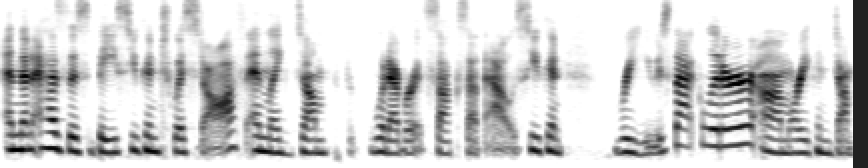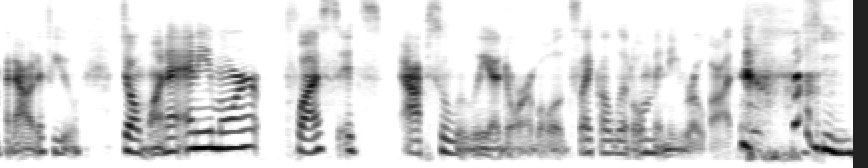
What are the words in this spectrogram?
And then it has this base you can twist off and like dump whatever it sucks up out. So you can reuse that glitter um, or you can dump it out if you don't want it anymore. Plus, it's absolutely adorable. It's like a little mini robot.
